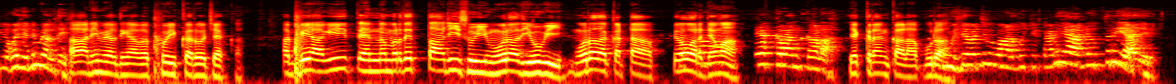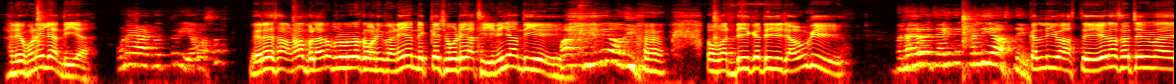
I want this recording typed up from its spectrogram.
ਇਹੋ ਜਿਹੇ ਨਹੀਂ ਮਿਲਦੇ। ਆ ਨਹੀਂ ਮਿਲਦੀਆਂ ਵੇਖੋ ਜੀ ਕਰੋ ਚੈੱਕ। ਅੱਗੇ ਆ ਗਈ 3 ਨੰਬਰ ਤੇ ਤਾਜੀ ਸੂਈ ਮੋਹਰਾ ਦੀ ਉਹ ਵੀ। ਮੋਹਰਾ ਦਾ ਕੱਟਾ ਪਿਓਰ ਜਮਾ। ਇੱਕ ਰੰਗ ਕਾਲਾ। ਇੱਕ ਰੰਗ ਕਾਲਾ ਪੂਰਾ। ਉਸ ਦੇ ਵਿੱਚ ਵਾਲ ਕੋਈ ਚਿੱਟਾ ਨਹੀਂ ਆ ਕੇ ਉਤਰੀ ਆ ਜੇ ਹਲੇ ਹੁਣੇ ਲਿਆਂਦੀ ਆ। ਹੁਣੇ ਆ ਕੇ ਉਤਰੀ ਆ ਬਸ। ਮੇਰੇ ਹਿਸਾਬ ਨਾਲ ਬਲਰ ਬਲੂਰ ਕਰਾਉਣੀ ਪੈਣੀ ਆ ਨਿੱਕੇ ਛੋਟੇ ਹੱਥ ਨਹੀਂ ਜਾਂਦੀ ਏ ਬਾਕੀ ਨਹੀਂ ਆਉਂਦੀ। ਉਹ ਵੱਡੀ ਗੱਡੀ 'ਚ ਜਾਊਗੀ। ਬਲੈਰੋ ਚਾਹੀਦੀ ਕੱਲੀ ਵਾਸਤੇ। ਕੱਲੀ ਵਾਸਤੇ ਇਹ ਨਾ ਸੋਚੇ ਵੀ ਮੈਂ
